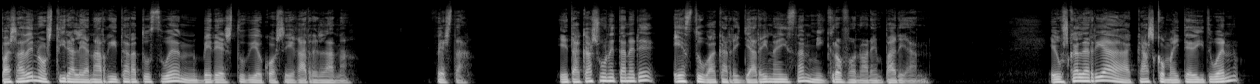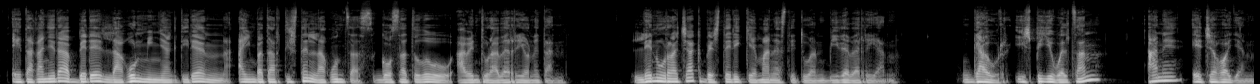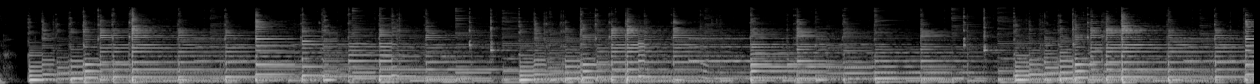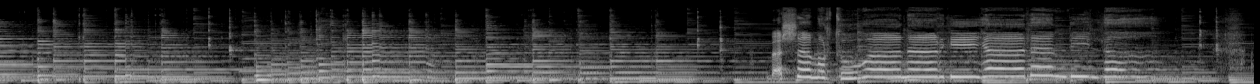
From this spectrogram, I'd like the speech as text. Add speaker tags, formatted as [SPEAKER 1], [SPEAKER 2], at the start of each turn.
[SPEAKER 1] Pasaden ostiralean argitaratu zuen bere estudioko zeigarren lana. Festa. Eta kasu honetan ere ez du bakarrik jarri nahi izan mikrofonoaren parean. Euskal Herria kasko maite dituen eta gainera bere lagun minak diren hainbat artisten laguntzaz gozatu du abentura berri honetan. Lehen urratsak besterik eman ez dituen bide berrian. Gaur, izpilu beltzan, ane etxegoien.
[SPEAKER 2] Basamortuan argiaren bila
